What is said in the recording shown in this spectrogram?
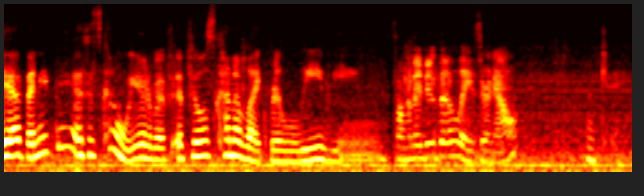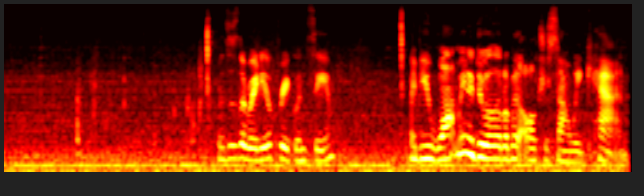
Yeah, if anything, it's just kind of weird, but it feels kind of like relieving. so I'm gonna do the laser now. Okay. This is the radio frequency. If you want me to do a little bit of ultrasound, we can.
